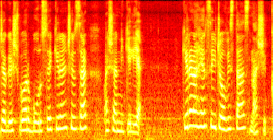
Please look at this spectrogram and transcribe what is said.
जगेश्वर बोरसे किरण शिरसाट अशांनी केली आहे. किरण आहेर सी चोवीस तास नाशिक.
